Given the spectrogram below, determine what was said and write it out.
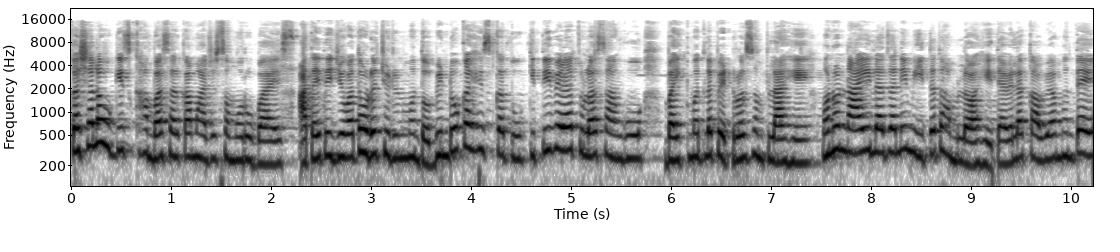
कशाला उगीच खांबासारखा माझ्यासमोर उभा आहेस? आता इथे जेव्हा थोडं चिडून म्हणतो बिंडो का आहेस का तू? किती वेळा तुला सांगू बाईक मधलं पेट्रोल संपलं आहे? म्हणून ना इलाजाने मी इथं थांबलो आहे. त्यावेळेला काव्या म्हणते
